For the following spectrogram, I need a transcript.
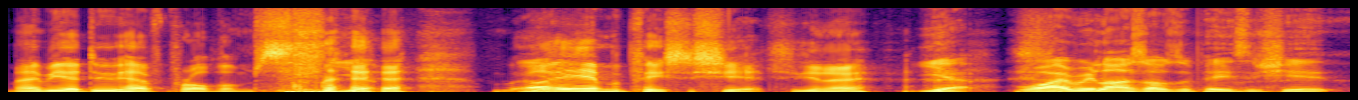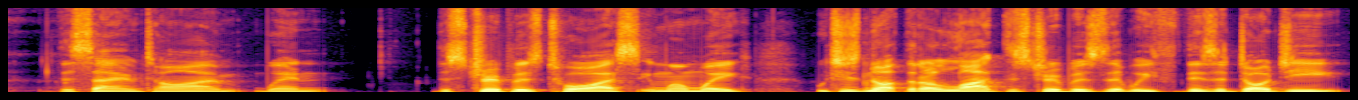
Maybe I do have problems. Yeah. I am a piece of shit, you know? Yeah. Well, I realized I was a piece of shit the same time when the strippers twice in one week, which is not that I like the strippers, that we there's a dodgy,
